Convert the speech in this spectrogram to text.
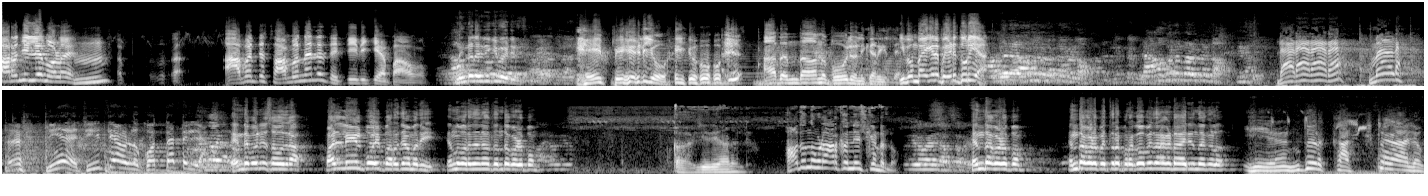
പറഞ്ഞില്ലേ മോളെ? അവന്റെ സമനില തെറ്റിയിരിക്കുക പാവം. നിങ്ങൾ എനിക്ക് ഏയ് പേടിയോ? അയ്യോ അതെന്താന്ന് പോലും എനിക്കറിയില്ല. ഇവൻ ഭയങ്കര പേടിത്തുറിയാ. കൊത്തത്തില്ല എന്റെ പൊന്നു സഹോദര പള്ളിയിൽ പോയി പറഞ്ഞാ മതി എന്ന് പറഞ്ഞതിനകത്ത് എന്താ കുഴപ്പം? അതൊന്നും ഇവിടെ ആർക്കും അന്വേഷിക്കണ്ടല്ലോ. എന്താ കുഴപ്പം? എന്താ കുഴപ്പം? ഇത്ര പ്രകോപിതനാകേണ്ട കാര്യം നിങ്ങൾ എന്തൊരു കഷ്ടകാലം.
